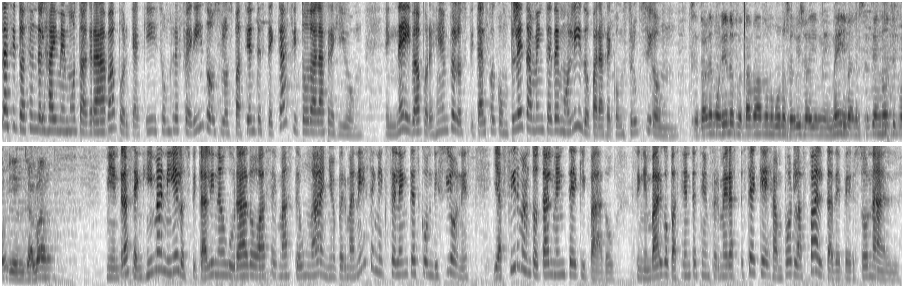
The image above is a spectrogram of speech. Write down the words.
La situación del Jaime Mota agrava porque aquí son referidos los pacientes de casi toda la región. En Neiva, por ejemplo, el hospital fue completamente demolido para reconstrucción. Se está demoliendo porque estamos dando buenos servicios ahí en Neiva, en el centro diagnóstico y en Galván. Mientras en Jimaní, el hospital inaugurado hace más de un año, permanece en excelentes condiciones y afirman totalmente equipado. Sin embargo, pacientes y enfermeras se quejan por la falta de personal.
